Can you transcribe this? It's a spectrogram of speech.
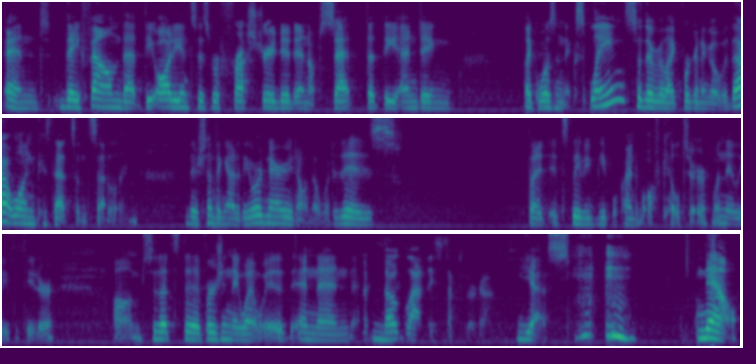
and they found that the audiences were frustrated and upset that the ending like wasn't explained so they were like we're going to go with that one because that's unsettling there's something out of the ordinary you don't know what it is but it's leaving people kind of off kilter when they leave the theater um, so that's the version they went with and then I'm so glad they stuck to their guns. Yes. now,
